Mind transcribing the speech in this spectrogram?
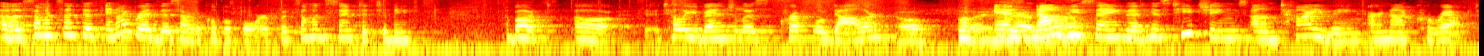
Uh, someone sent this, and I read this article before, but someone sent it to me about uh, televangelist Creflo Dollar. Oh. well, And now that. he's saying that his teachings on tithing are not correct.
